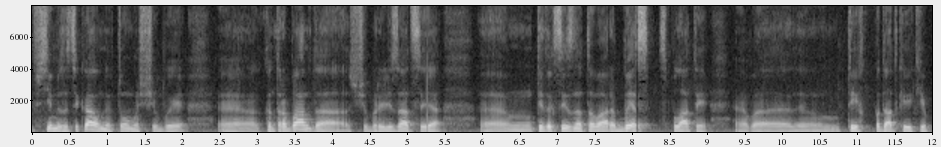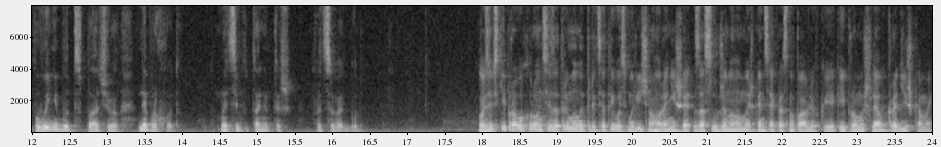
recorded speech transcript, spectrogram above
всі ми зацікавлені в тому, щоб контрабанда, щоб реалізація підакцизного товару без сплати тих податків, які повинні бути сплачувати, не проходила. Ми цим питанням теж працювати будемо. Лозівські правоохоронці затримали 38-річного раніше засудженого мешканця Краснопавлівки, який промишляв крадіжками.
